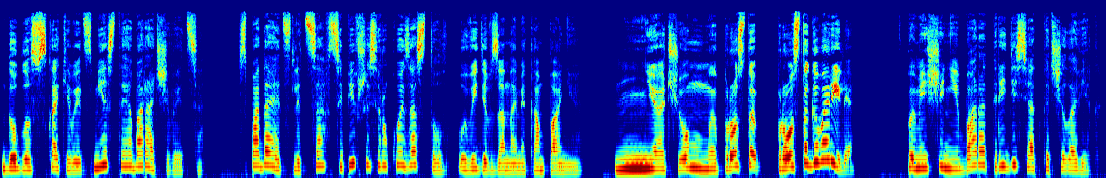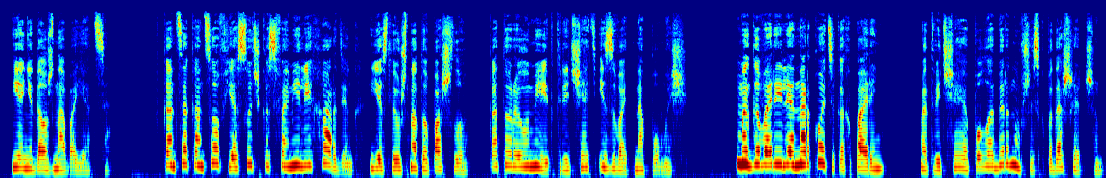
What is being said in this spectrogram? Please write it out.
Дуглас вскакивает с места и оборачивается. Спадает с лица, вцепившись рукой за стол, увидев за нами компанию. «Ни о чем, мы просто... просто говорили!» В помещении бара три десятка человек. Я не должна бояться. В конце концов, я сучка с фамилией Хардинг, если уж на то пошло, которая умеет кричать и звать на помощь. «Мы говорили о наркотиках, парень», — отвечаю, полуобернувшись к подошедшим.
